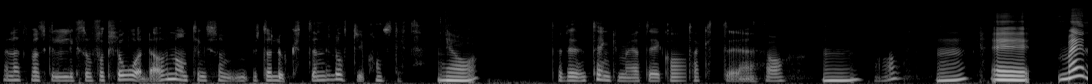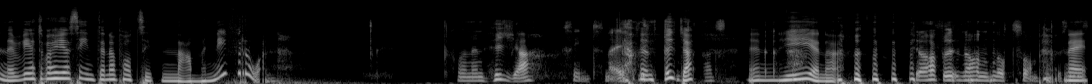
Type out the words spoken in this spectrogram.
Men att man skulle liksom få klåda av någonting som, utav lukten, det låter ju konstigt. Ja. För det tänker man att det är kontakt... Ja. Mm. ja. Mm. Eh, men vet du var hyacinten har fått sitt namn ifrån? Från en hya. Sint. Nej, En hya? hyena. Ja, något sånt. Precis. Nej.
